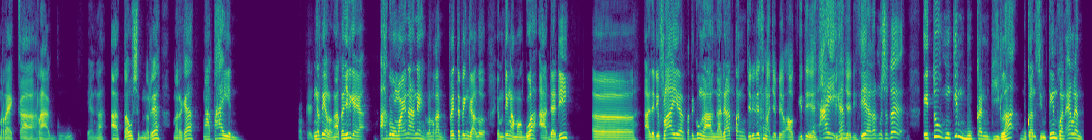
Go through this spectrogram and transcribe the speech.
mereka ragu, ya nggak? Atau sebenarnya mereka ngatain. Oke. Ngerti ya lo? Ngatain jadi kayak ah gue mau main ah nih lo makan. Tapi, tapi enggak lo. Yang penting nama gue ada di eh ada di flyer. Tapi gue nggak nggak datang. Jadi dia sengaja bail out gitu ya. Tai Bisa kan? jadi sih. Iya kan maksudnya itu mungkin bukan gila, bukan sinting, bukan Ellen,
